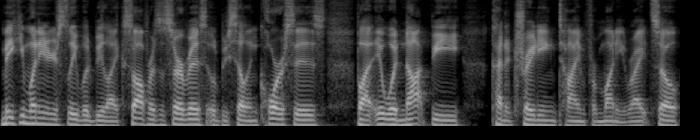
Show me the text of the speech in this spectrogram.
making money in your sleep would be like software as a service. It would be selling courses, but it would not be kind of trading time for money, right? So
